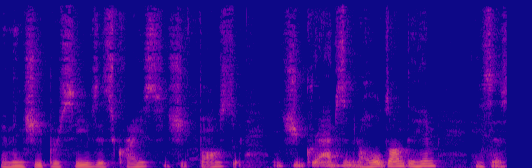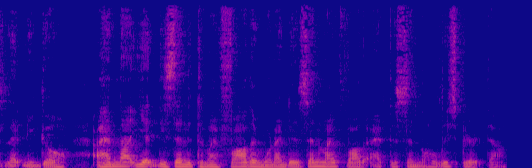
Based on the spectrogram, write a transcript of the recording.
And then she perceives it's Christ. And she falls and she grabs him and holds on to him. He says, "Let me go. I have not yet descended to my Father. And when I descend to my Father, I have to send the Holy Spirit down."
